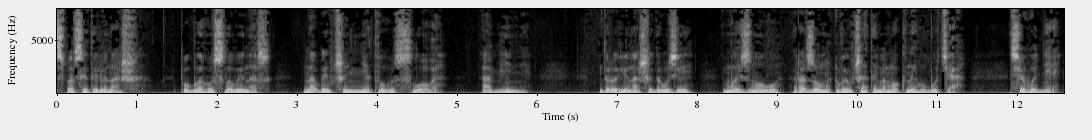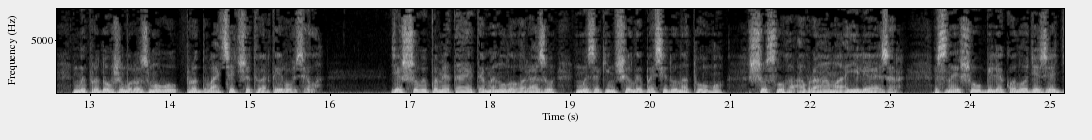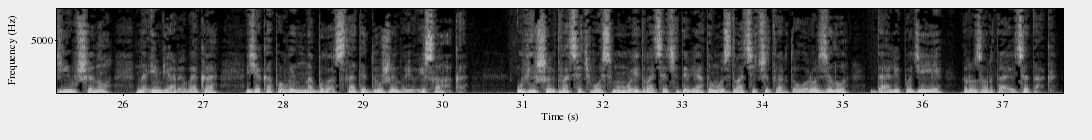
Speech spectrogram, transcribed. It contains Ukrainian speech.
Спасителю наш, поблагослови нас на вивчення Твого Слова. Амінь. Дорогі наші друзі, ми знову разом вивчатимемо книгу буття. Сьогодні ми продовжимо розмову про 24-й розділ. Якщо ви пам'ятаєте, минулого разу ми закінчили бесіду на тому, що слуга Авраама Єліезер знайшов біля колодязя дівчину на ім'я Ревека, яка повинна була стати дружиною Ісаака. У віршах 28 і 29 з 24 розділу далі події розгортаються так.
